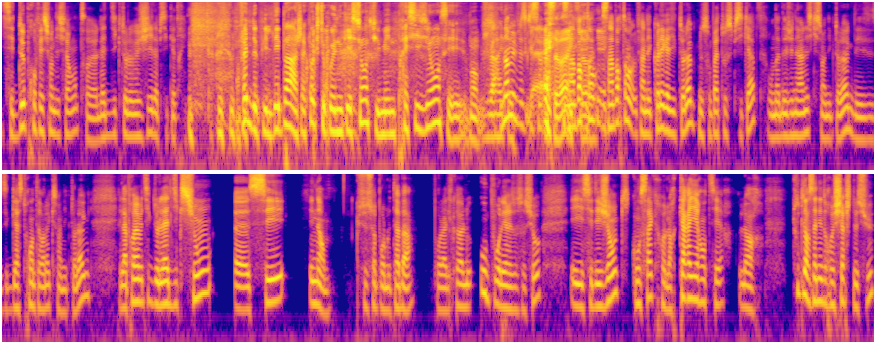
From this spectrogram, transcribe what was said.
C'est deux professions différentes, euh, l'addictologie et la psychiatrie. en fait, depuis le départ, à chaque fois que je te pose une question, tu mets une précision, c'est. Bon, je vais arrêter. Non, mais parce que c'est important. C'est important. Enfin, les collègues addictologues ne sont pas tous psychiatres. On a des généralistes qui sont addictologues, des gastro-entérologues qui sont addictologues. Et la problématique de l'addiction, euh, c'est énorme. Que ce soit pour le tabac, pour l'alcool ou pour les réseaux sociaux. Et c'est des gens qui consacrent leur carrière entière, leur, toutes leurs années de recherche dessus,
